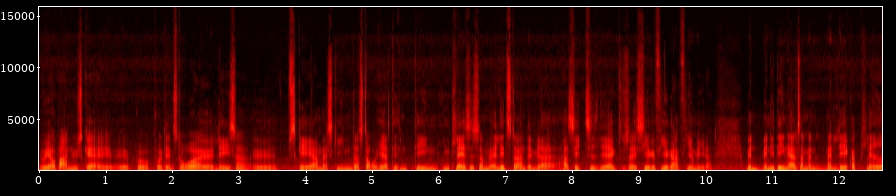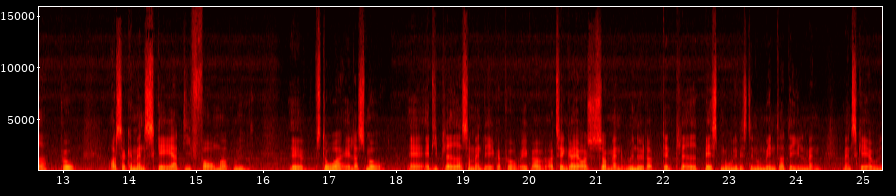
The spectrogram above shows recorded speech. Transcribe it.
Nu er jeg jo bare nysgerrig øh, på, på den store øh, laserskæremaskine, øh, der står her. Det, det er en, en klasse, som er lidt større end dem, jeg har set tidligere. Ikke? Du sagde cirka 4 x 4 meter. Men, men ideen er altså, at man, man lægger plader på, og så kan man skære de former ud, øh, store eller små, af, af de plader, som man lægger på. Ikke? Og, og tænker jeg også, så man udnytter den plade bedst muligt, hvis det er nu mindre dele, man, man skærer ud.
